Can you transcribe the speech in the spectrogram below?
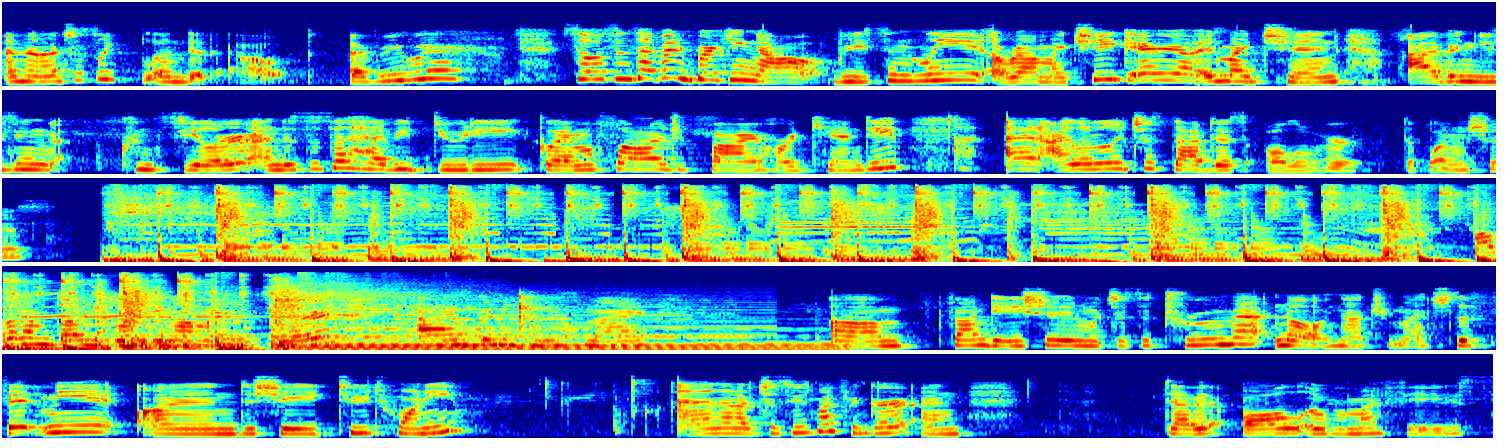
and then I just like blend it out everywhere. So since I've been breaking out recently around my cheek area and my chin, I've been using concealer and this is a heavy duty Glamouflage by Hard Candy and I literally just dabbed this all over the blemishes. Foundation, which is a True Match, no, not True Match, the Fit Me on the shade 220. And then I just use my finger and dab it all over my face.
